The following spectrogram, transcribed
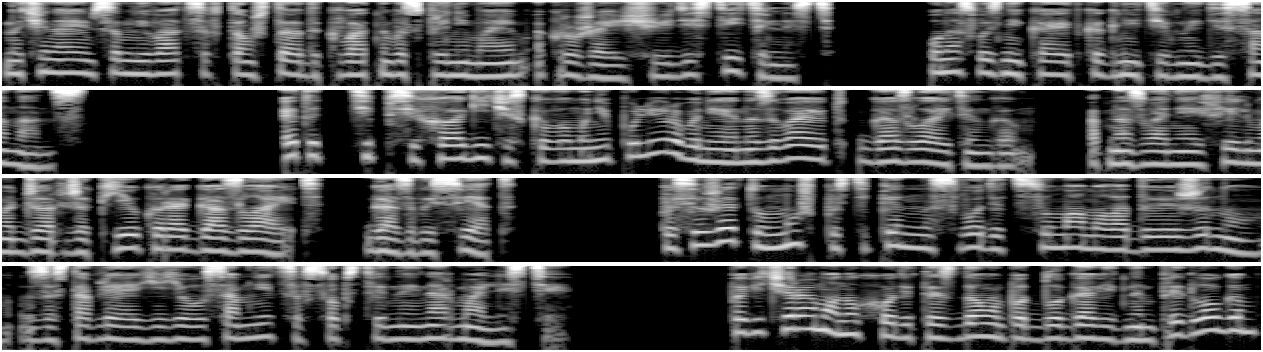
начинаем сомневаться в том, что адекватно воспринимаем окружающую действительность. У нас возникает когнитивный диссонанс. Этот тип психологического манипулирования называют газлайтингом, от названия фильма Джорджа Кьюкера «Газлайт» — «Газовый свет». По сюжету муж постепенно сводит с ума молодую жену, заставляя ее усомниться в собственной нормальности. По вечерам он уходит из дома под благовидным предлогом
